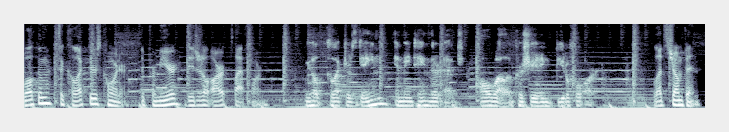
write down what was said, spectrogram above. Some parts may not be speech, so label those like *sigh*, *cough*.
Welcome to Collectors Corner, the premier digital art platform. We help collectors gain and maintain their edge, all while appreciating beautiful art. Let's jump in.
